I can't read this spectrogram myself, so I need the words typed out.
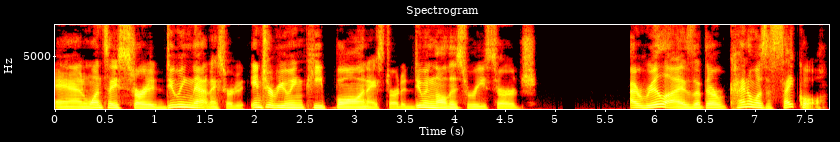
and once I started doing that and I started interviewing people and I started doing all this research, I realized that there kind of was a cycle.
